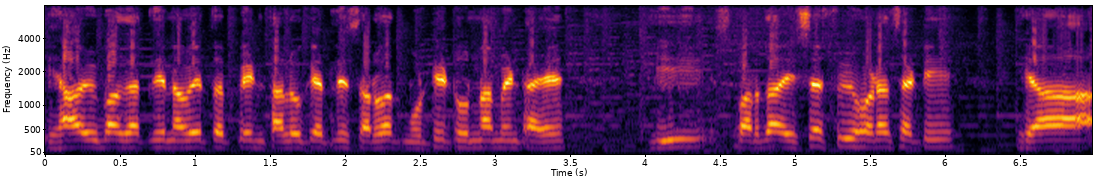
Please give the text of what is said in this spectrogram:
ह्या विभागातली नव्हे तर पेण तालुक्यातली सर्वात मोठी टुर्नामेंट आहे. ही स्पर्धा यशस्वी होण्यासाठी ह्या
